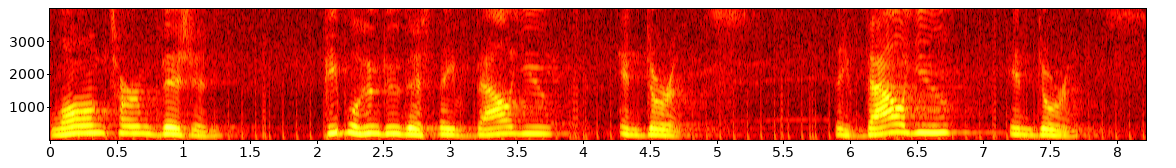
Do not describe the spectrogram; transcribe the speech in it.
long term vision. People who do this, they value endurance. They value endurance.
